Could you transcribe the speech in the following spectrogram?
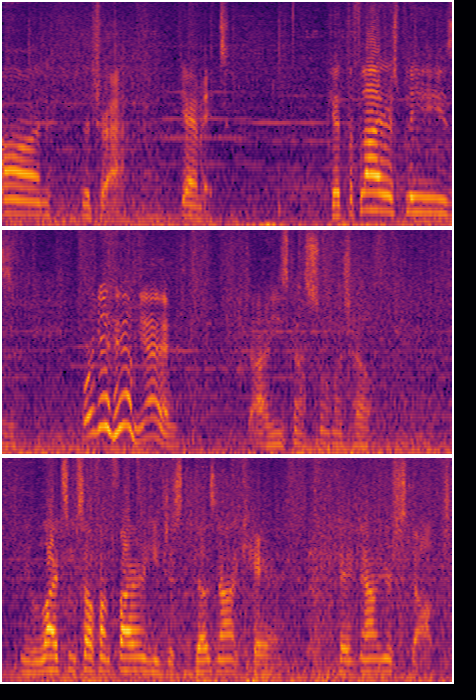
on the trap. Damn it. Get the flyers, please. Or get him, yeah. God, he's got so much health. He lights himself on fire and he just does not care. Okay, now you're stopped.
